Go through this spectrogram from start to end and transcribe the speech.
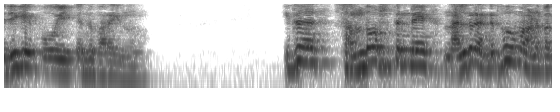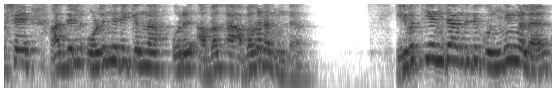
തിരികെ പോയി എന്ന് പറയുന്നു. ഇത് സന്തോഷത്തിന്റെ നല്ലൊരു അനുഭവമാണ്. പക്ഷേ അതിൽ ഒളിഞ്ഞിരിക്കുന്ന ഒരു അപകടമുണ്ട്. ഇരുപത്തിയഞ്ചാം തീയതി കുഞ്ഞുങ്ങൾ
